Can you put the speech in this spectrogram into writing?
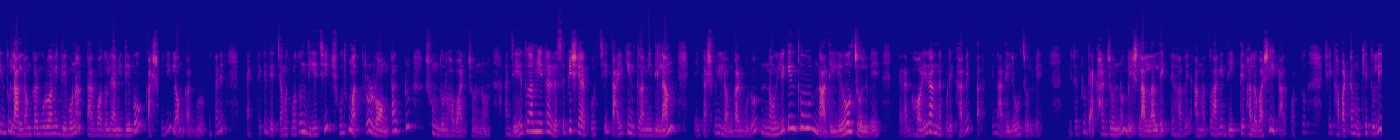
কিন্তু লাল লঙ্কার গুঁড়ো আমি দেবো না, তার বদলে আমি দেবো কাশ্মীরি লঙ্কার গুঁড়ো। এখানে এক থেকে দেড় চামচ মতন দিয়েছি, শুধুমাত্র রঙটা একটু সুন্দর হওয়ার জন্য। আর যেহেতু আমি এটা রেসিপি শেয়ার করছি, তাই কিন্তু আমি দিলাম এই কাশ্মীরি লঙ্কার গুঁড়ো। নইলে কিন্তু না দিলেও চলবে। যারা ঘরে রান্না করে খাবে, তাদেরকে না দিলেও চলবে। এটা একটু দেখার জন্য। বেশ লাল লাল দেখতে হবে। আমরা তো আগে দেখতে ভালোবাসি, তারপর তো সেই খাবারটা মুখে তুলি।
